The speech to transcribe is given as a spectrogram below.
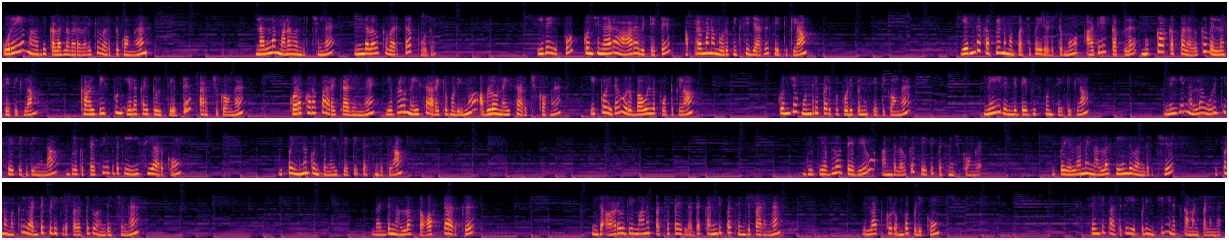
ஒரே மாதிரி கலரில் வர வரைக்கும் வறுத்துக்கோங்க. நல்ல மனம் வந்துடுச்சுங்க இந்த அளவுக்கு வறுத்தா போதும். இதை இப்போ கொஞ்ச நேரம் ஆற விட்டுட்டு அப்புறமா நம்ம ஒரு மிக்சி ஜாரில் சேர்த்திக்கலாம். எந்த கப்பில் நம்ம பச்சைப்பயிர் எடுத்தோமோ அதே கப்பில் முக்கால் கப் அளவுக்கு வெல்லம் சேர்த்திக்கலாம். கால் டீஸ்பூன் ஏலக்காய் தூள் சேர்த்து அரைச்சிக்கோங்க. குறை குறைப்பாக அரைக்காதீங்க. எவ்வளோ நைஸாக அரைக்க முடியுமோ அவ்வளோ நைஸாக அரைச்சிக்கோங்க. இப்போ இதை ஒரு பவுலில் போட்டுக்கலாம். கொஞ்சம் முந்திரி பருப்பு பொடி பண்ணி சேர்த்திக்கோங்க. நெய் ரெண்டு டேபிள் ஸ்பூன் சேர்த்திக்கலாம். நெய்யை நல்லா உருக்கி சேர்த்துக்கிட்டிங்கன்னா உங்களுக்கு பிசையிறதுக்கு ஈஸியாக இருக்கும். இப்போ இன்னும் கொஞ்சம் நெய் சேர்த்து பிசைஞ்சுக்கலாம். உங்களுக்கு எவ்வளோ தேவையோ அந்தளவுக்கு சேர்த்து பிசைஞ்சுக்கோங்க. இப்போ எல்லாமே நல்லா சேர்ந்து வந்துருச்சு. இப்போ நமக்கு லட்டு பிடிக்கிற பதத்துக்கு வந்துருச்சுங்க. லட்டு நல்லா சாஃப்டாக இருக்குது இந்த ஆரோக்கியமான பச்சைப்பயிர் லட்டை கண்டிப்பாக செஞ்சு பாருங்கள் எல்லாத்துக்கும் ரொம்ப பிடிக்கும். செஞ்சு பார்த்துட்டு எப்படி இருந்துச்சுன்னு எனக்கு கமெண்ட் பண்ணுங்கள்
